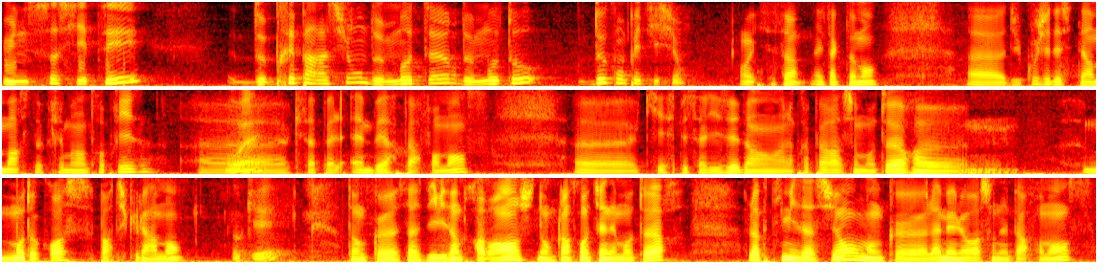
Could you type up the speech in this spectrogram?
une société de préparation de moteurs de motos de compétition. Oui, c'est ça, exactement. Euh, du coup, j'ai décidé en mars de créer mon entreprise euh, qui s'appelle MBR Performance, euh, qui est spécialisée dans la préparation moteur motocross particulièrement. Ok. Donc ça se divise en trois branches, donc l'entretien des moteurs, l'optimisation, donc euh, l'amélioration des performances,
